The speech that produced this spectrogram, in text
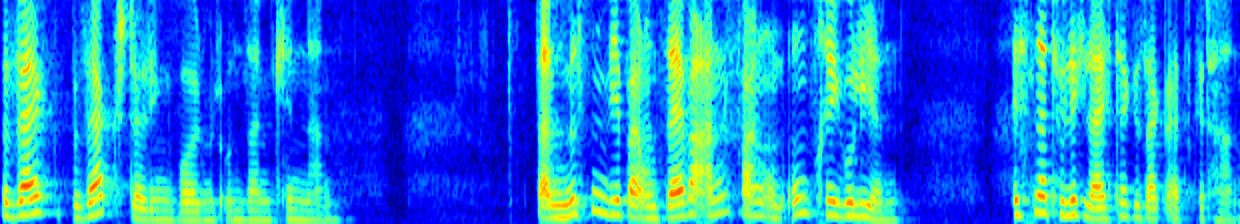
bewerk bewerkstelligen wollen mit unseren Kindern, dann müssen wir bei uns selber anfangen und uns regulieren. Ist natürlich leichter gesagt als getan.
